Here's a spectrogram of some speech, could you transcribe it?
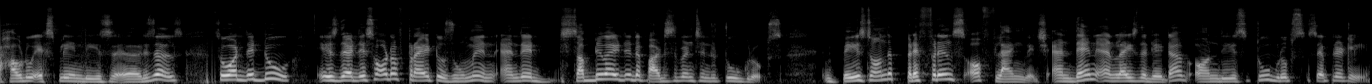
how to explain these uh, results. So, what they do is that they sort of try to zoom in and they subdivided the participants into two groups based on the preference of language and then analyze the data on these two groups separately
